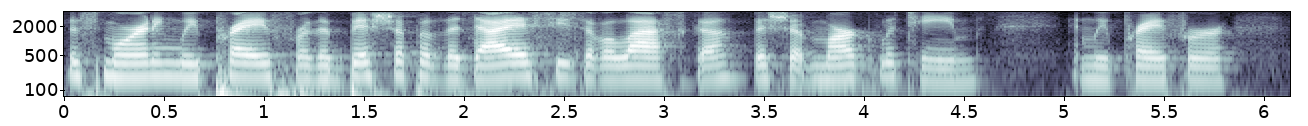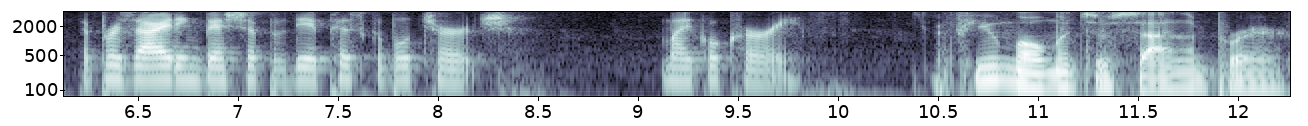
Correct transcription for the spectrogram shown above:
This morning we pray for the Bishop of the Diocese of Alaska, Bishop Mark Lattime, and we pray for the presiding bishop of the Episcopal Church, Michael Curry. A few moments of silent prayer.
